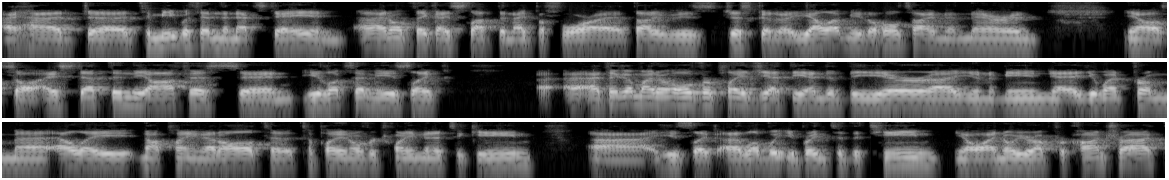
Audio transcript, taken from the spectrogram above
I had uh, to meet with him the next day, and I don't think I slept the night before. I thought he was just going to yell at me the whole time in there, and you know, so I stepped in the office and he looks at me. He's like, I, think I might have overplayed you at the end of the year. Uh, you know what I mean? Uh, you went from uh, LA not playing at all to, to playing over 20 minutes a game. Uh, he's like, I love what you bring to the team. You know, I know you're up for contract.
